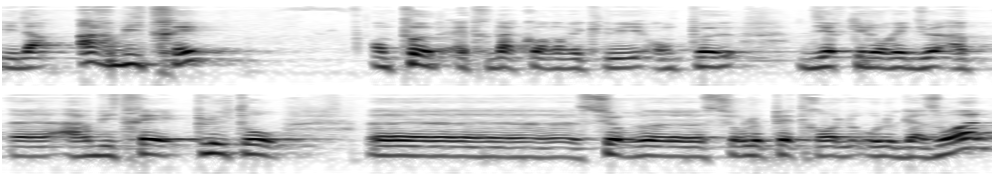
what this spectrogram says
Il a arbitré. On peut être d'accord avec lui, on peut dire qu'il aurait dû euh, arbitrer plutôt euh, sur, euh, sur le pétrole ou le gasoil.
